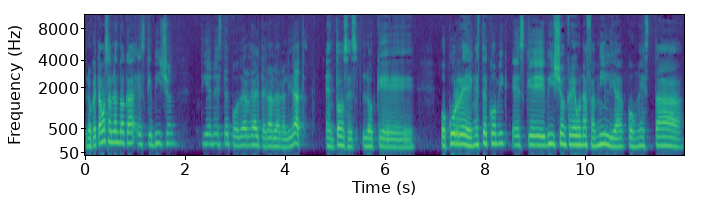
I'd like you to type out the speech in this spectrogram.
lo que estamos hablando acá es que Vision tiene este poder de alterar la realidad. Entonces, lo que ocurre en este cómic es que Vision crea una familia con esta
